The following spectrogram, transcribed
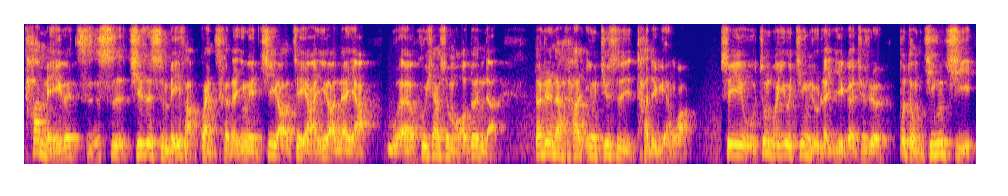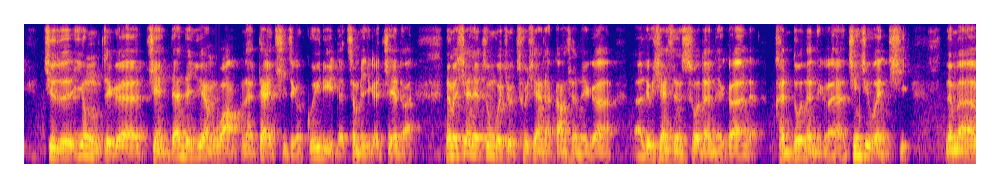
他每一个指示其实是没法贯彻的，因为既要这样又要那样，呃，互相是矛盾的。但是呢，他因为就是他的愿望，所以我中国又进入了一个就是不懂经济，就是用这个简单的愿望来代替这个规律的这么一个阶段。那么现在中国就出现了刚才那个呃刘先生说的那个很多的那个经济问题。那么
